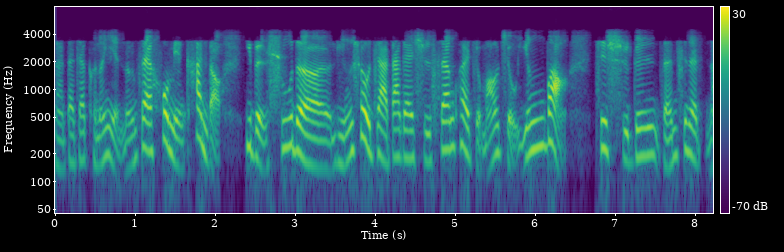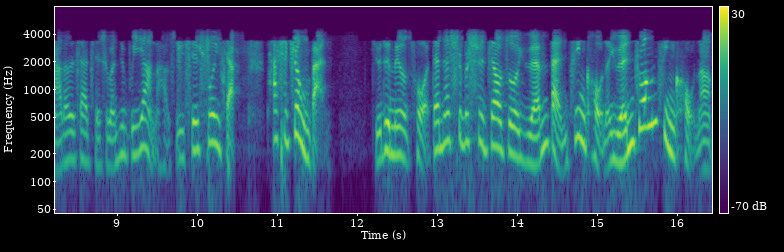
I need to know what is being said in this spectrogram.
那大家可能也能在后面看到一本书的零售价大概是三块九毛九英镑，这是跟咱们现在拿到的价钱是完全不一样的哈。所以先说一下，它是正版，绝对没有错。但它是不是叫做原版进口呢？原装进口呢？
